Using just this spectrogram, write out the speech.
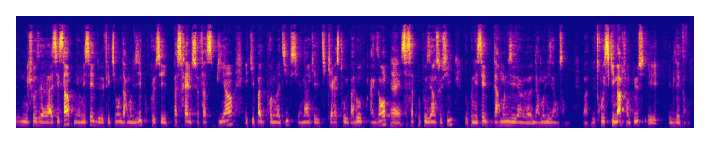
une, chose assez simple, mais on essaie de effectivement d'harmoniser pour que ces passerelles se fassent bien et qu'il n'y ait pas de problématique. S'il y en a un qui a des tickets resto et pas l'autre, par exemple, ouais. ça ça peut poser un souci. Donc on essaie d'harmoniser euh, d'harmoniser ensemble, voilà, de trouver ce qui marche en plus et, et de l'étendre.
